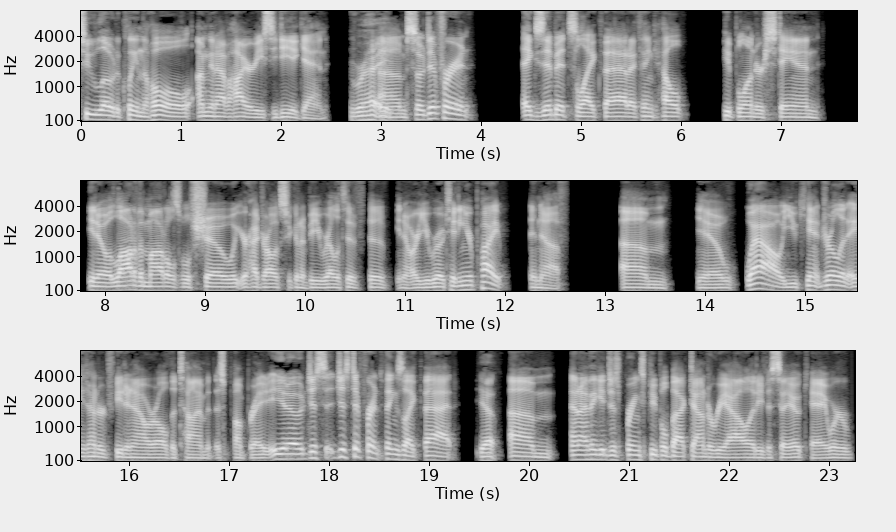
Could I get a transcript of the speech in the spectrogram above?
too low to clean the hole, I'm going to have a higher ECD again. Right. Um, so different exhibits like that, I think, help people understand. You know, a lot of the models will show what your hydraulics are going to be relative to, you know, are you rotating your pipe enough? Um, you know, wow, you can't drill at 800 feet an hour all the time at this pump rate. You know, just just different things like that. Yep. Um, and I think it just brings people back down to reality to say, okay, we're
